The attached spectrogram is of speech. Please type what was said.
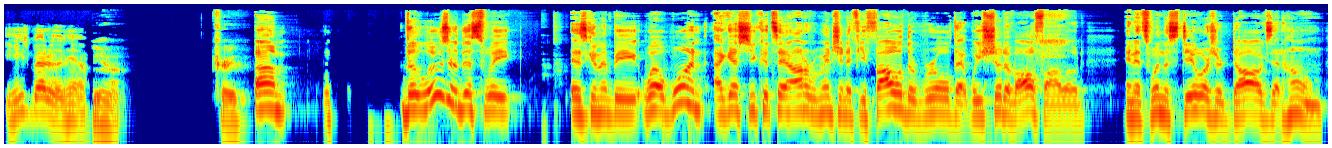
he's better than him. Yeah, true. Um, the loser this week is going to be well. One, I guess you could say an honorable mention if you followed the rule that we should have all followed, and it's when the Steelers are dogs at home,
